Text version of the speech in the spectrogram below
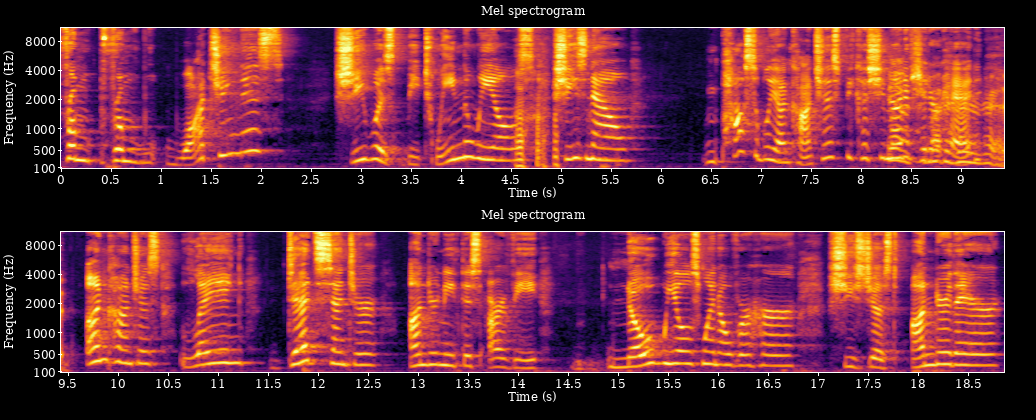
From from watching this, she was between the wheels. She's now possibly unconscious because she might have she hit her might have hit her head. Unconscious, laying dead center underneath this RV. No wheels went over her. She's just under there,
